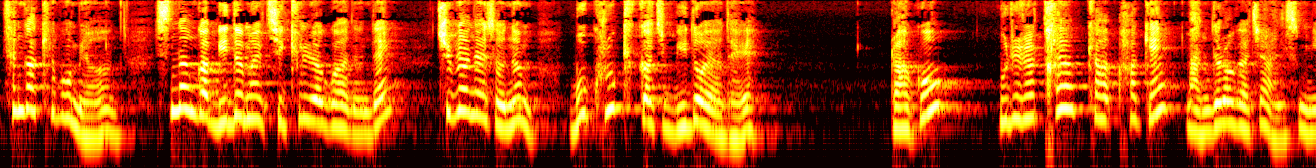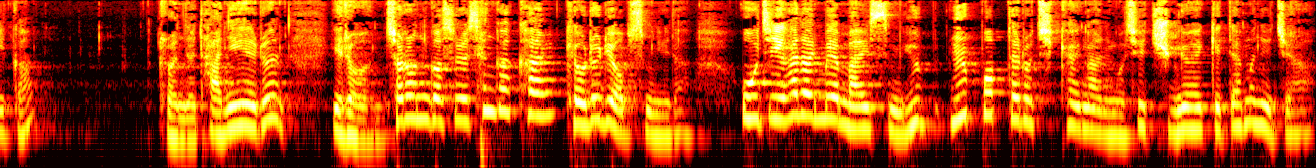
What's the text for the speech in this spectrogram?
생각해보면 신앙과 믿음을 지키려고 하는데 주변에서는 뭐 그렇게까지 믿어야 돼? 라고 우리를 타협하게 만들어가지 않습니까? 그런데 다니엘은 이런 저런 것을 생각할 겨를이 없습니다. 오직 하나님의 말씀, 율법대로 지켜 행하는 것이 중요했기 때문이죠.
